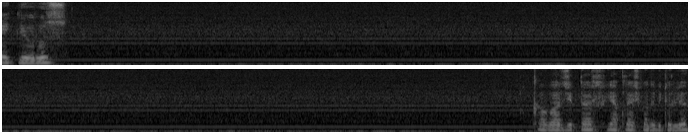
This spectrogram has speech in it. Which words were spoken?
Bekliyoruz. Kabarcıklar yaklaşmadı bir türlü.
